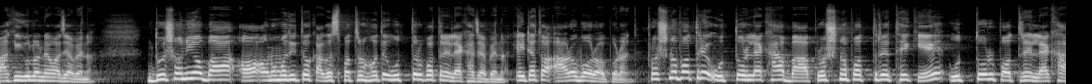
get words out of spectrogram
বাকিগুলো নেওয়া যাবে না। দূষণীয় বা অঅনুমোদিত কাগজপত্র হতে উত্তরপত্রে লেখা যাবে না। এটা তো আরও বড় অপরাধ। প্রশ্নপত্রে উত্তর লেখা বা প্রশ্নপত্রে থেকে উত্তরপত্রে লেখা,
